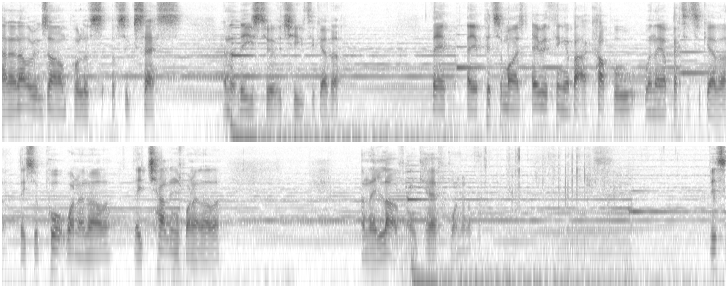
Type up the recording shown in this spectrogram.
and another example of, of success and that these two have achieved together. They, they epitomise everything about a couple when they are better together. They support one another, they challenge one another, and they love and care for one another. This,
